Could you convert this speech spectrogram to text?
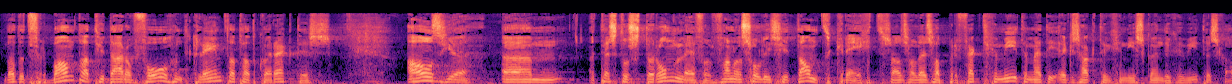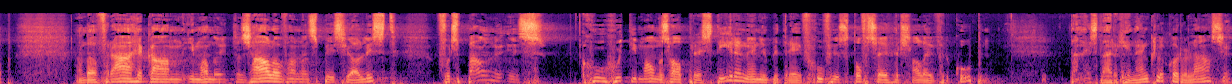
Dat het verband dat je daarop volgend claimt, dat dat correct is. Als je ehm, het testosteronlevel van een sollicitant krijgt, zoals al is dat perfect gemeten met die exacte geneeskundige wetenschap. En dan vraag ik aan iemand uit de zaal of aan een specialist, voorspel nu eens hoe goed die man zal presteren in uw bedrijf, hoeveel stofzuigers zal hij verkopen. Dan is daar geen enkele correlatie.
